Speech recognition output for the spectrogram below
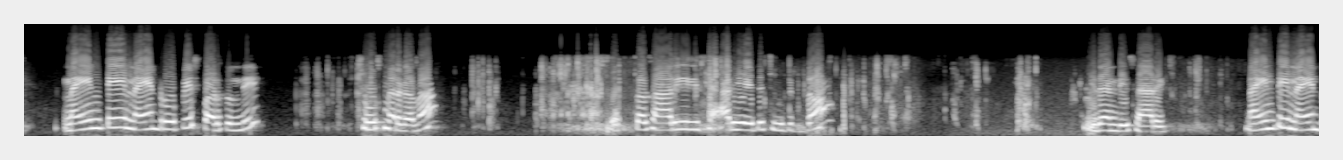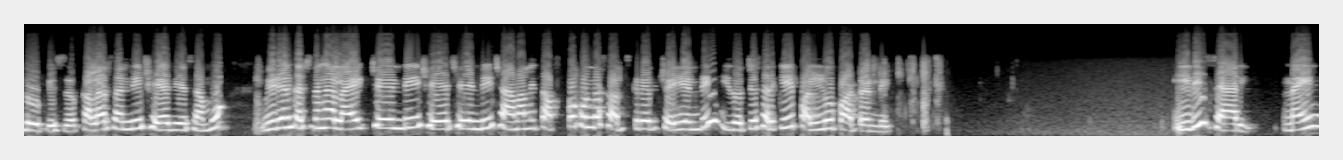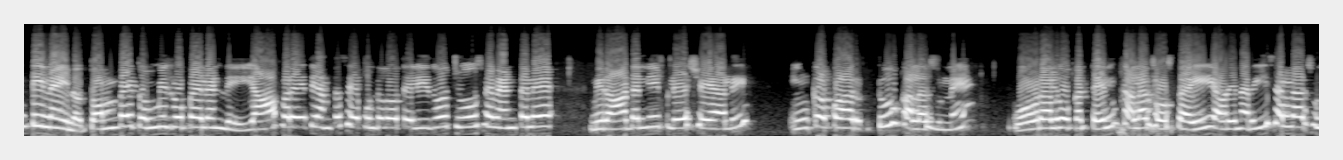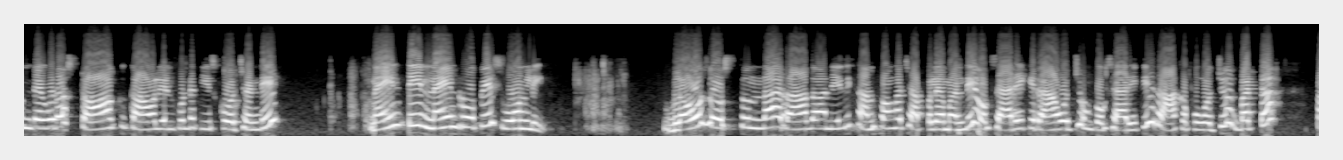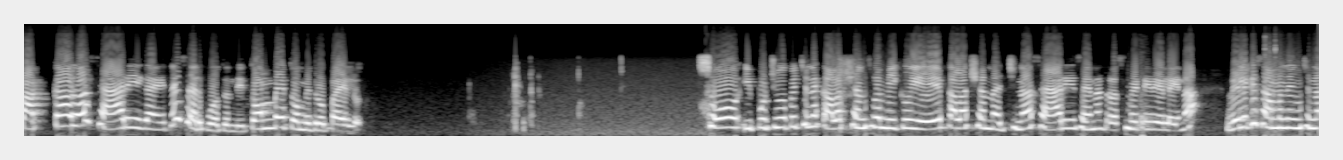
నైన్టీ నైన్ రూపీస్ పడుతుంది. చూస్తున్నారు కదా. ఒక్కసారి శారీ అయితే చూపిద్దాం. ఇదండి saree. Ninety nine rupees. Colours అన్ని షేర్ చేసాము వీడియోని ఖచ్చితంగా లైక్ చేయండి షేర్ చేయండి ఛానల్ని తప్పకుండా సబ్స్క్రైబ్ చేయండి. ఇది వచ్చేసరికి పళ్ళు పాట అండి. ఇది శారీ. నైన్టీ నైన్ తొంభై తొమ్మిది రూపాయలండి. ఈ ఆఫర్ అయితే ఎంతసేపు ఉంటుందో తెలియదు చూసిన వెంటనే మీరు ఆర్డర్ని ప్లేస్ చేయాలి. ఇంకా టూ కలర్స్ ఉన్నాయి. ఓవరాల్గా ఒక టెన్ కలర్స్ వస్తాయి. ఎవరైనా రీసెల్లర్స్ ఉంటే కూడా స్టాక్ కావాలి అనుకుంటే తీసుకోవచ్చండి. Ninety nine rupees only. Blouse వస్తుందా రాదా అనేది కన్ఫర్మ్గా చెప్పలేమండి. ఒక శారీకి రావచ్చు ఇంకొక శారీకి రాకపోవచ్చు. బట్ పక్కాగా శారీగా అయితే సరిపోతుంది. తొంభై తొమ్మిది రూపాయలు. సో ఇప్పుడు చూపించిన కలెక్షన్స్లో మీకు ఏ కలెక్షన్ నచ్చినా శారీస్ అయినా డ్రెస్ మెటీరియల్ అయినా వీళ్ళకి సంబంధించిన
